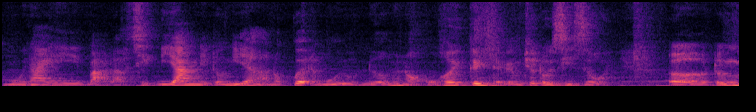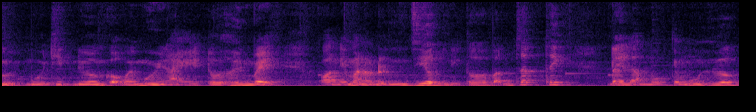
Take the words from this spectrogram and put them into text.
mùi này thì bảo là xịt đi ăn thì tôi nghĩ là nó quyện mùi đồ nướng nó cũng hơi kinh tại vì hôm trước tôi xịt rồi. Ờ, tôi ngửi mùi thịt nướng cộng với mùi này tôi hơi mệt. Còn nếu mà nó đứng riêng thì tôi vẫn rất thích. Đây là một cái mùi hương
